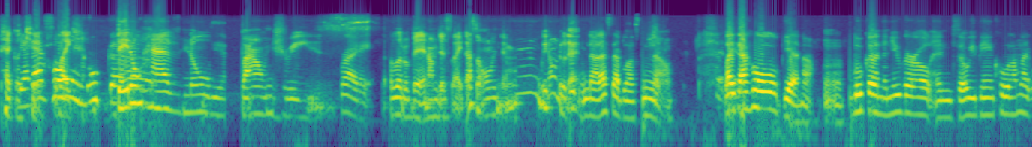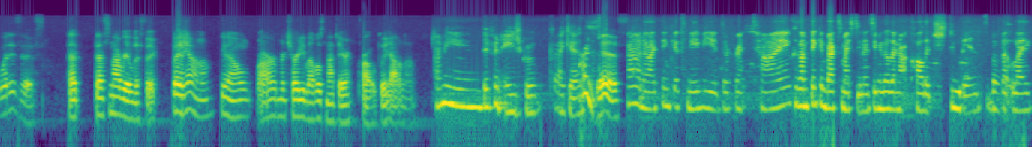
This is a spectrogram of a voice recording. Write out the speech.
peck a yeah, kiss. Like Luca- they don't have no Yeah. boundaries, Right. A little bit, and I'm just like, that's the only thing. Mm, we don't do that. No, that's that blunt. No, like that whole yeah, no. Mm-mm. Luca and the new girl and Zoe being cool. I'm like, what is this? That that's not realistic. But yeah, you know, our maturity level's not there. Probably, I don't know. I mean, different age group, I guess. I guess. I don't know. I think it's maybe a different time because I'm thinking back to my students, even though they're not college students, but, but like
